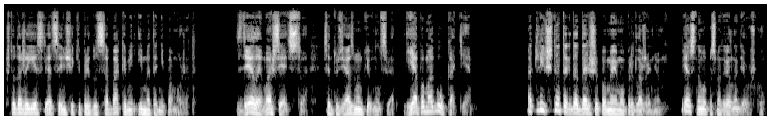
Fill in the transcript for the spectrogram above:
что даже если оценщики придут с собаками, им это не поможет. — Сделаем, ваше сиятельство! — с энтузиазмом кивнул Свят. — Я помогу Кате. — Отлично, тогда дальше по моему предложению. Я снова посмотрел на девушку.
